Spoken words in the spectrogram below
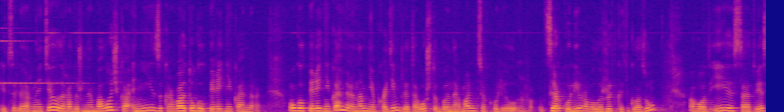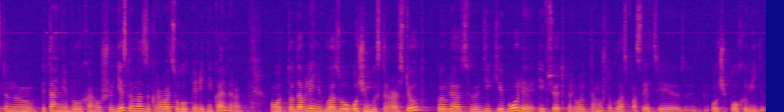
и целлярное тело, и радужная оболочка, они закрывают угол передней камеры. Угол передней камеры нам необходим для того, чтобы нормально циркулировала жидкость в глазу, вот, и, соответственно, питание было хорошее. Если у нас закрывается угол передней камеры, вот, то давление в глазу очень быстро растет, появляются дикие боли, и все это приводит к тому, что глаз впоследствии очень плохо видит.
